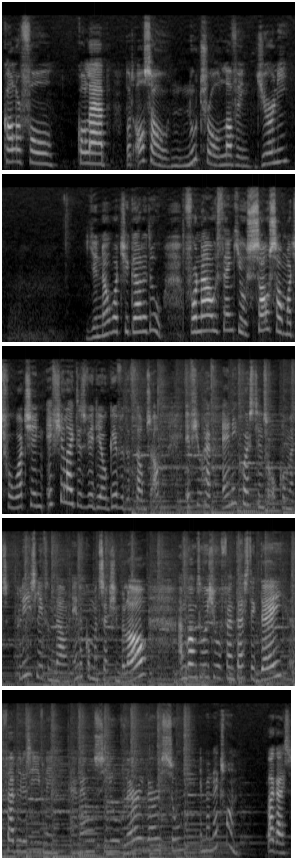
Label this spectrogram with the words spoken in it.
colorful collab, but also neutral loving journey, you know what you gotta do. For now, thank you so, so much for watching. If you like this video, give it a thumbs up. If you have any questions or comments, please leave them down in the comment section below. I'm going to wish you a fantastic day, a fabulous evening, and I will see you very, very soon in my next one. Bye guys.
